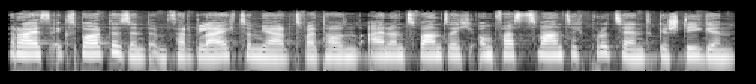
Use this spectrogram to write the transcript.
Reisexporte sind im Vergleich zum Jahr 2021 um fast 20 Prozent gestiegen.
